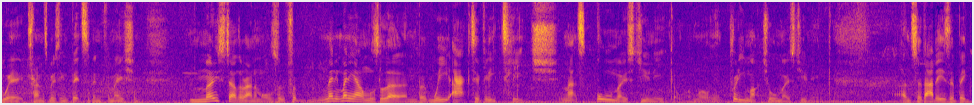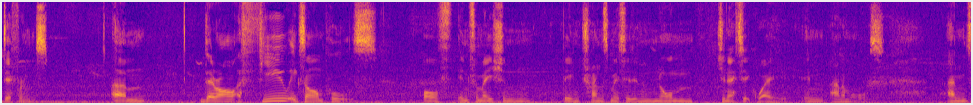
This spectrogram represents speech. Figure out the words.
we're transmitting bits of information. Most other animals, many many animals learn, but we actively teach, and that's almost unique, well, pretty much almost unique. And so that is a big difference. Um, there are a few examples of information being transmitted in a non-genetic way in animals, and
